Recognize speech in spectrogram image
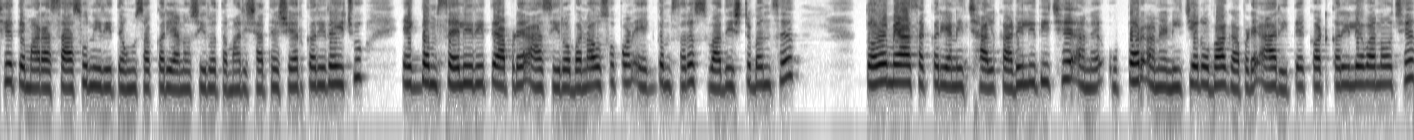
છે તે મારા સાસુની રીતે હું સકરિયાનો શીરો તમારી સાથે શેર કરી રહી છું. એકદમ સહેલી રીતે આપણે આ શીરો બનાવશું પણ એકદમ સરસ સ્વાદિષ્ટ બનશે. તો હવે મેં આ સકરિયાની છાલ કાઢી લીધી છે અને ઉપર અને નીચેનો ભાગ આપણે આ રીતે કટ કરી લેવાનો છે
